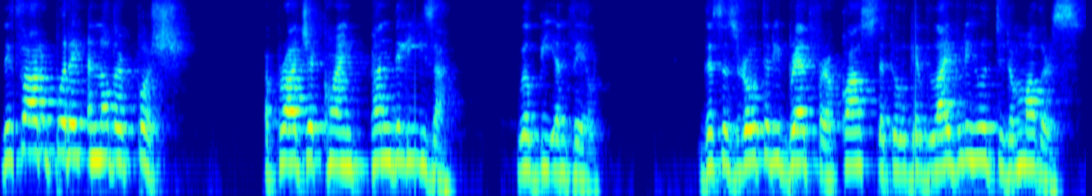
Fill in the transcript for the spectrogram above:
they thought of putting another push. A project coined Pandeliza will be unveiled. This is Rotary bread for a cause that will give livelihood to the mothers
